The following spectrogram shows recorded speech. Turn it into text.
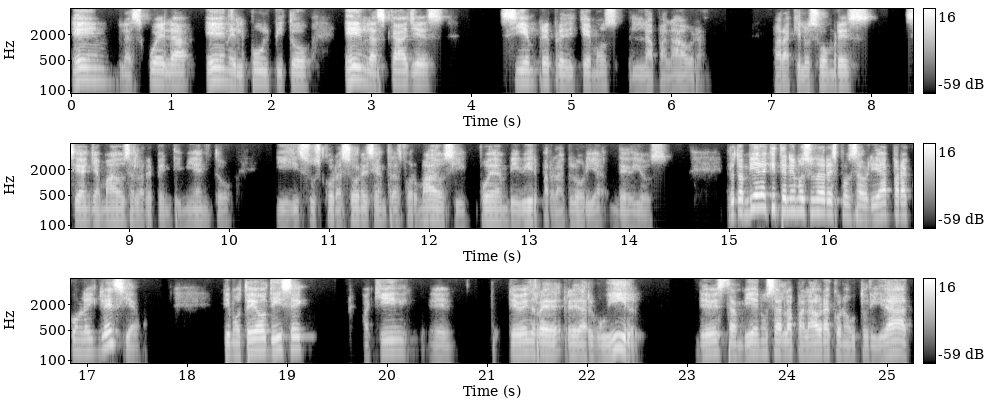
en la escuela, en el púlpito, en las calles, siempre prediquemos la palabra para que los hombres sean llamados al arrepentimiento y sus corazones sean transformados y puedan vivir para la gloria de Dios. Pero también aquí tenemos una responsabilidad para con la iglesia. Timoteo dice, aquí eh, debes redarguir, debes también usar la palabra con autoridad.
